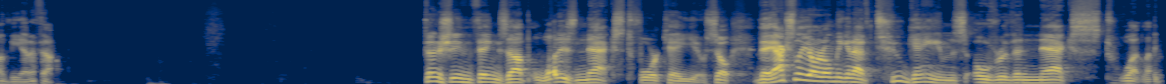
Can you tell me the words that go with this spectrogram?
of the NFL. Finishing things up, what is next for KU? So they actually are only going to have two games over the next, what, like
